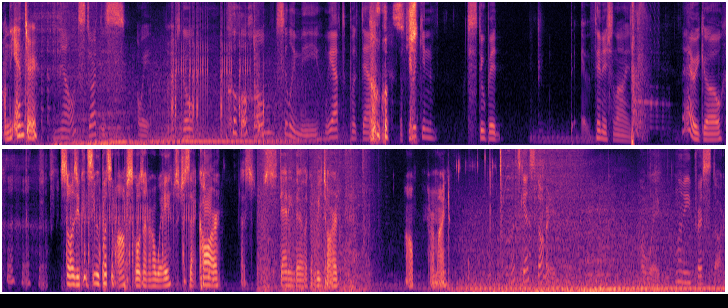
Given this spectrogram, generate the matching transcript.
on the enter. Now let's start this. Oh wait, I have to go. Oh, silly me. We have to put down the freaking stupid finish line. There we go. So as you can see, we put some obstacles in our way, such as that car that's standing there like a retard. Oh, never mind. Let's get started. Oh wait, let me press start.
